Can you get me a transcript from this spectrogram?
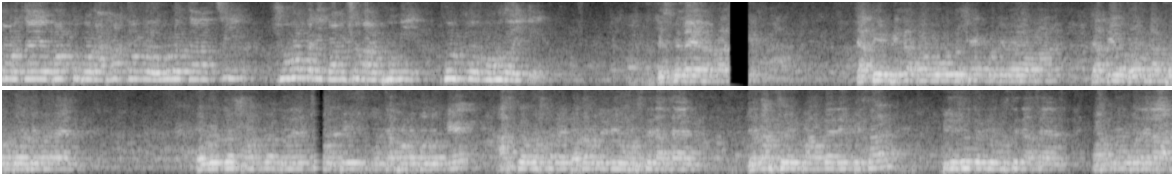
পর্যায়ে বক্তব্য রাখার জন্য অনুরোধ জানাচ্ছি সহকারী কমিশনার ভূমি ফুলপুর মহোদয়কে। জাতির পিতা বঙ্গবন্ধু শেখ মুজিবুর রহমান, জাতীয় গোল্ডকাপ ফুটবল টুর্নামেন্ট অনুর্ধ সতেরো দুই হাজার চব্বিশ উদযাপন উপলক্ষে আজকে অনুষ্ঠানে প্রধান অতিথি উপস্থিত আছেন জনাব শরীফ আহমেদ এমপি স্যার। বিশেষ উপস্থিত আছেন অত্র উপজেলার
